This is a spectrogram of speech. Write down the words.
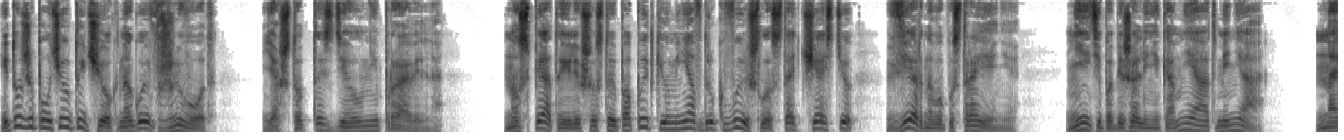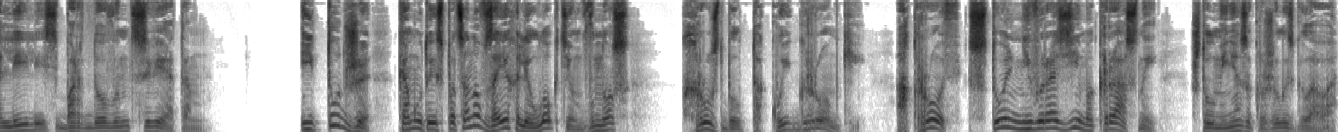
И тут же получил тычок ногой в живот. Я что-то сделал неправильно. Но с пятой или шестой попытки у меня вдруг вышло стать частью верного построения. Нити побежали не ко мне, а от меня — налились бордовым цветом. И тут же кому-то из пацанов заехали локтем в нос. Хруст был такой громкий, а кровь столь невыразимо красной, что у меня закружилась голова.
